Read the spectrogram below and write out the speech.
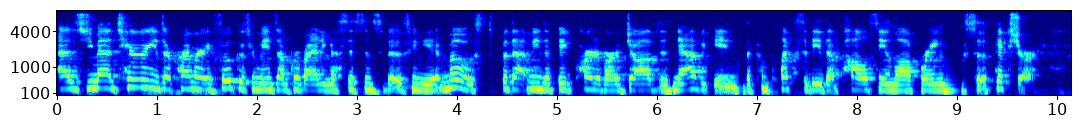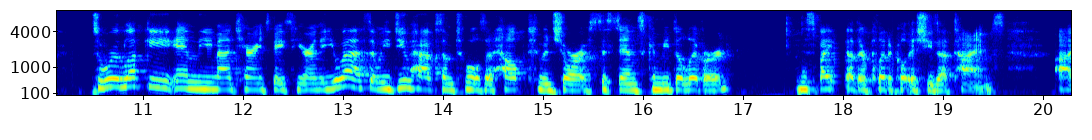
As humanitarians, our primary focus remains on providing assistance to those who need it most, but that means a big part of our jobs is navigating the complexity that policy and law brings to the picture. So we're lucky in the humanitarian space here in the US that we do have some tools that help to ensure assistance can be delivered despite other political issues at times. Uh,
